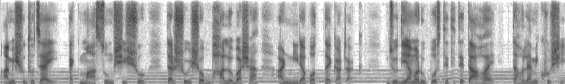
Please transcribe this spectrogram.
আমি শুধু চাই এক মাসুম শিশু তার শৈশব ভালোবাসা আর নিরাপত্তায় কাটাক। যদি আমার উপস্থিতিতে তা হয়, তাহলে আমি খুশি।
